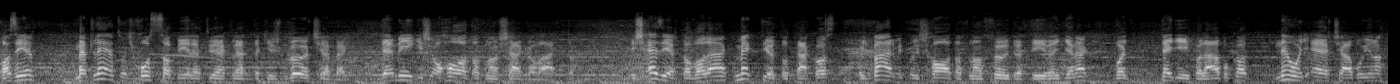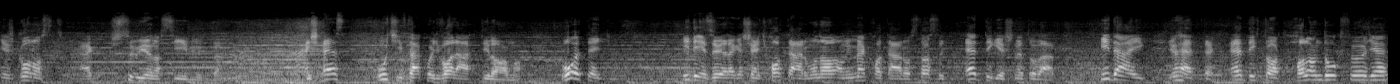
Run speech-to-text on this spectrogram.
Azért, mert lehet, hogy hosszabb életűek lettek és bölcsebbek, de mégis a halhatatlanságra vágytak. És ezért a valák megtiltották azt, hogy bármikor is halhatatlan földre tévedjenek, vagy tegyék a lábukat, nehogy elcsáboljanak és gonoszt szüljön a szívükben. És ezt úgy hívták, hogy valák tilalma. Volt egy idézőjelegesen egy határvonal, ami meghatározta azt, hogy eddig és ne tovább. Idáig jöhettek, eddig tart halandók földje,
